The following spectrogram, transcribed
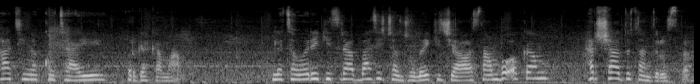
هاتینە کۆتایی بڕگەکەمان لە تەوەرێکی ترا باسی چەند جوڵەیەکی جیاوازتان بۆ ئەکەم هەر شاد و تەندروست بن.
